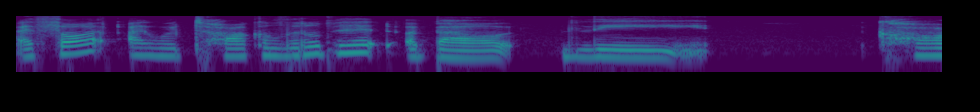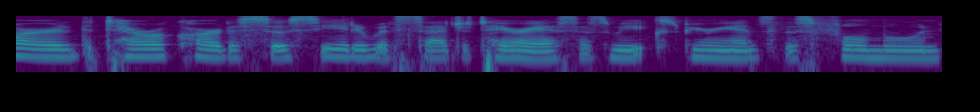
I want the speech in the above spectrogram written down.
I thought I would talk a little bit about the card, the tarot card associated with Sagittarius as we experience this full moon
